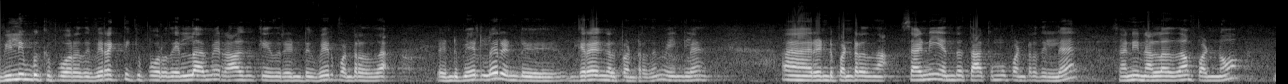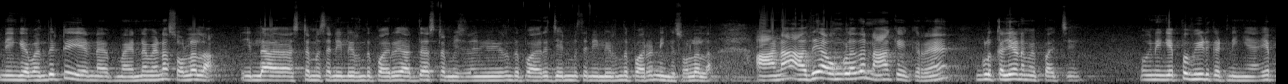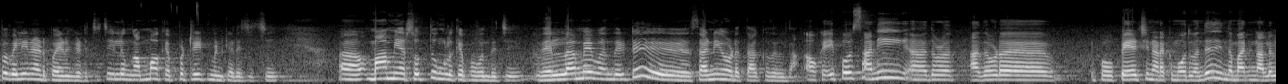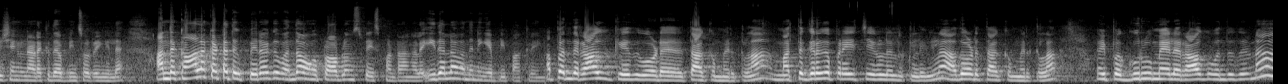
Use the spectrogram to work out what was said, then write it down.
விளிம்புக்கு போகிறது விரக்திக்கு போகிறது எல்லாமே ராகு கேது ரெண்டு பேர் பண்ணுறது தான். ரெண்டு பேரில் ரெண்டு கிரகங்கள் பண்ணுறதுன்னு வைங்களேன். ரெண்டு பண்ணுறது தான். சனி எந்த தாக்கமும் பண்ணுறதில்ல சனி நல்லது தான் பண்ணோம். நீங்கள் வந்துட்டு என்ன என்ன வேணால் சொல்லலாம். இல்லை அஷ்டம சனியிலிருந்து பாரு அர்த்தாஷ்டமி சனியிலிருந்து பாரு ஜென்ம சனியிலிருந்து பாருன்னு நீங்கள் சொல்லலாம். ஆனால் அதே அவங்கள தான் நான் கேட்குறேன் உங்களுக்கு கல்யாணம் எப்பாச்சு உங்க நீங்கள் எப்போ வீடு கட்டினீங்க? எப்போ வெளிநாடு பயணம் கிடச்சிச்சு? இல்லை உங்கள் அம்மாவுக்கு எப்போ ட்ரீட்மெண்ட் கிடச்சிச்சு? மாமியார் சொத்து உங்களுக்கு எப்போ வந்துச்சு? இது எல்லாமே வந்துட்டு சனியோட தாக்குதல் தான். ஓகே இப்போ சனி அதோட அதோட இப்போ பயிற்சி நடக்கும்போது வந்து இந்த மாதிரி நல்ல விஷயங்கள் நடக்குது அப்படின்னு சொல்றீங்கல்ல அந்த காலகட்டத்துக்கு பிறகு வந்து அவங்க ப்ராப்ளம்ஸ் ஃபேஸ் பண்றாங்கல்ல இதெல்லாம் வந்து நீங்க எப்படி பாக்குறீங்க? அப்போ இந்த ராகு கேதுவோட தாக்கம் இருக்கலாம். மற்ற கிரக பயிற்சிகள் இருக்கு இல்லைங்களா அதோட தாக்கம் இருக்கலாம். இப்போ குரு மேலே ராகு வந்ததுன்னா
